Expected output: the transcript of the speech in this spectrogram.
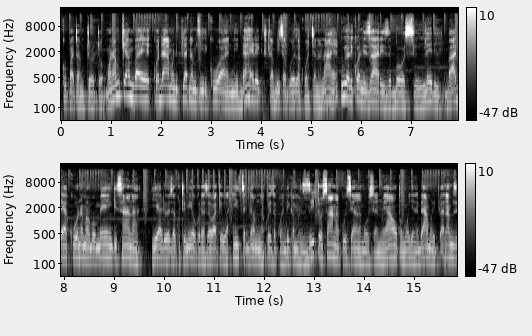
kupata mtoto. Mwanamke ambaye kwa Diamond Platnumz ilikuwa ni direct kabisa kuweza kuachana naye, huyu alikuwa ni Zari the Boss Lady. Baada ya kuona mambo mengi sana, yeye aliweza kutumia ukurasa wake wa Instagram na kuweza kuandika mazito sana kuhusiana na mahusiano yao pamoja na Diamond Platnumz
